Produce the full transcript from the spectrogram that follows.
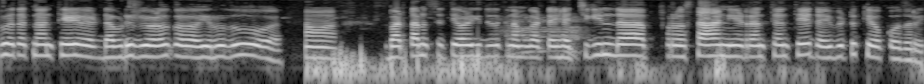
ಬೀಳ್ತೈತಿ ಅಂತ ಹೇಳಿ ಡಬ್ಡಿ ಬಿ ಒಳಗೆ ಇರೋದು. ಬಡತನ ಸ್ಥಿತಿ ಒಳಗೆ ಇದ್ದಿದ್ದಕ್ಕೆ ನಮ್ಗೆ ಅಟ್ಟ ಹೆಚ್ಚಿಗಿಂದ ಪ್ರೋತ್ಸಾಹ ನೀಡ್ರಿ ಅಂತಂತೆ ದಯವಿಟ್ಟು ಕೇಳ್ಕೋದ್ರಿ.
